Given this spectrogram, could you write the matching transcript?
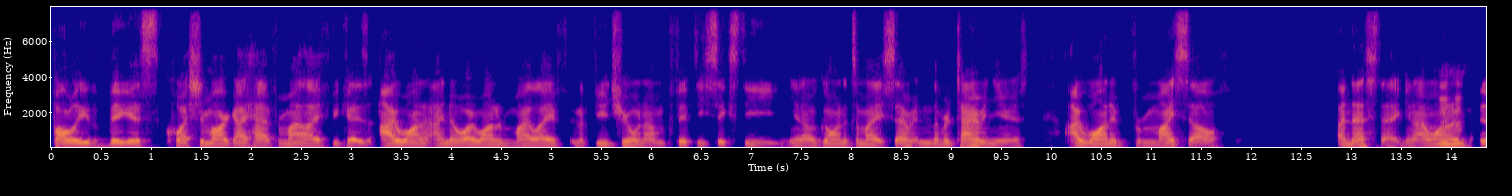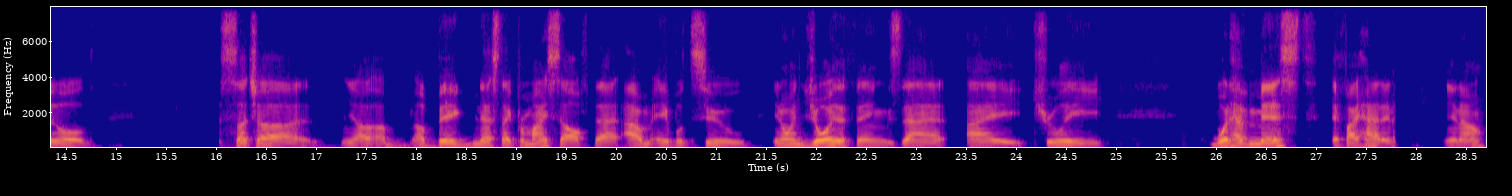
probably the biggest question mark I had for my life because I want I know I wanted my life in the future when I'm 50, 60, you know, going into my seven the retirement years. I wanted for myself a nest egg. You know, I wanted mm-hmm. to build such a you know a, a big nest egg for myself that i'm able to you know enjoy the things that i truly would have missed if i hadn't you know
